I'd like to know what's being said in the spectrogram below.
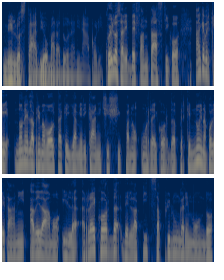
nello stadio Maradona di Napoli. Quello sarebbe fantastico, anche perché non è la prima volta che gli americani ci scippano un record, perché noi napoletani avevamo il record della pizza più lunga del mondo,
